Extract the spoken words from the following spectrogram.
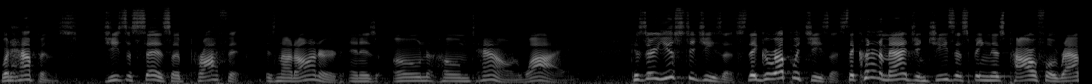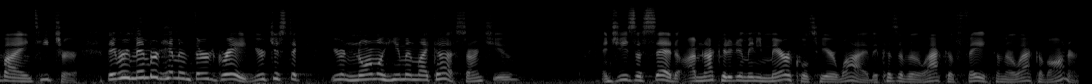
What happens? Jesus says a prophet is not honored in his own hometown. Why? Because they're used to Jesus. They grew up with Jesus. They couldn't imagine Jesus being this powerful rabbi and teacher. They remembered him in third grade. You're just a you're a normal human like us, aren't you? And Jesus said, I'm not going to do many miracles here. Why? Because of their lack of faith and their lack of honor.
